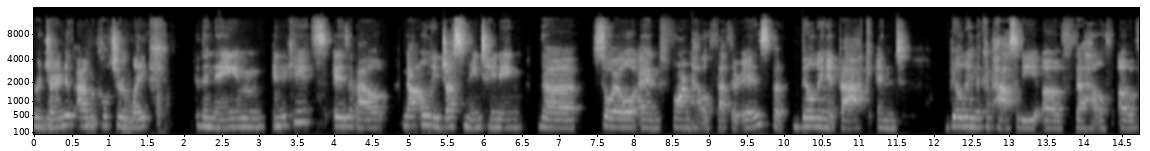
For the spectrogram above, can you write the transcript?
Regenerative agriculture, like the name indicates, is about not only just maintaining the soil and farm health that there is, but building it back and building the capacity of the health of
